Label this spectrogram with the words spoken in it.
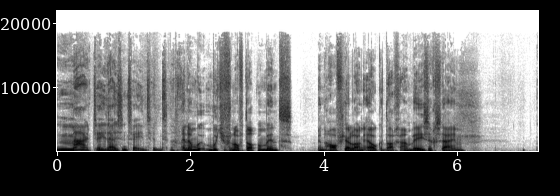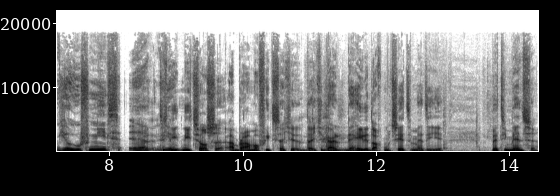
Maart 2022. En dan moet- moet je vanaf dat moment een half jaar lang elke dag aanwezig zijn. Je hoeft niet. eh, het is je- niet, niet zoals eh, Abramovic, dat je, dat je daar de hele dag moet zitten met die, met die mensen.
